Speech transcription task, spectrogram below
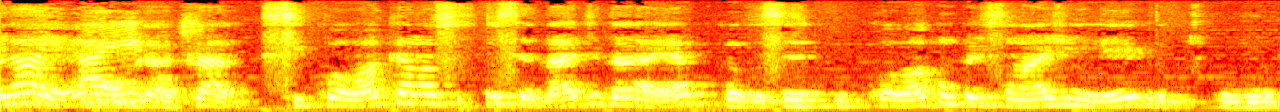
na época, aí, cara, se coloca na sociedade da época, você coloca um personagem negro, tipo,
